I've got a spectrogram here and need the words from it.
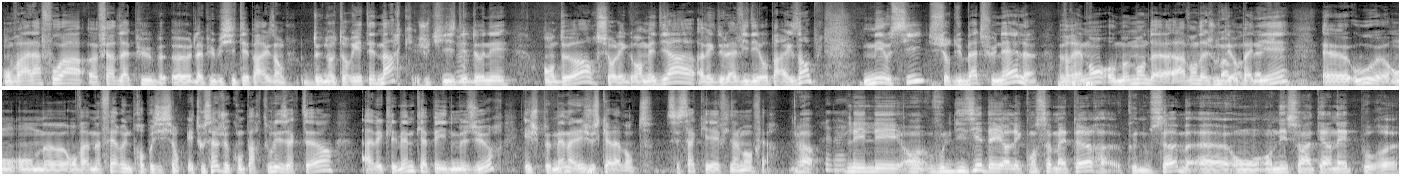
on va à la fois euh, faire de la pub, de la publicité par exemple, de notoriété de marque. J'utilise des données en dehors, sur les grands médias, avec de la vidéo par exemple, mais aussi sur du bas de funnel, vraiment au moment avant d'ajouter au panier, euh, où euh, on, on me- on va me faire une proposition. Et tout ça, je compare tous les acteurs avec les mêmes KPI de mesure, et je peux même aller jusqu'à la vente. C'est ça qui est finalement offert. Alors, Frédéric. les, les- on- vous le disiez d'ailleurs, les consommateurs euh, que nous sommes, euh, on, on est sur Internet pour euh,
